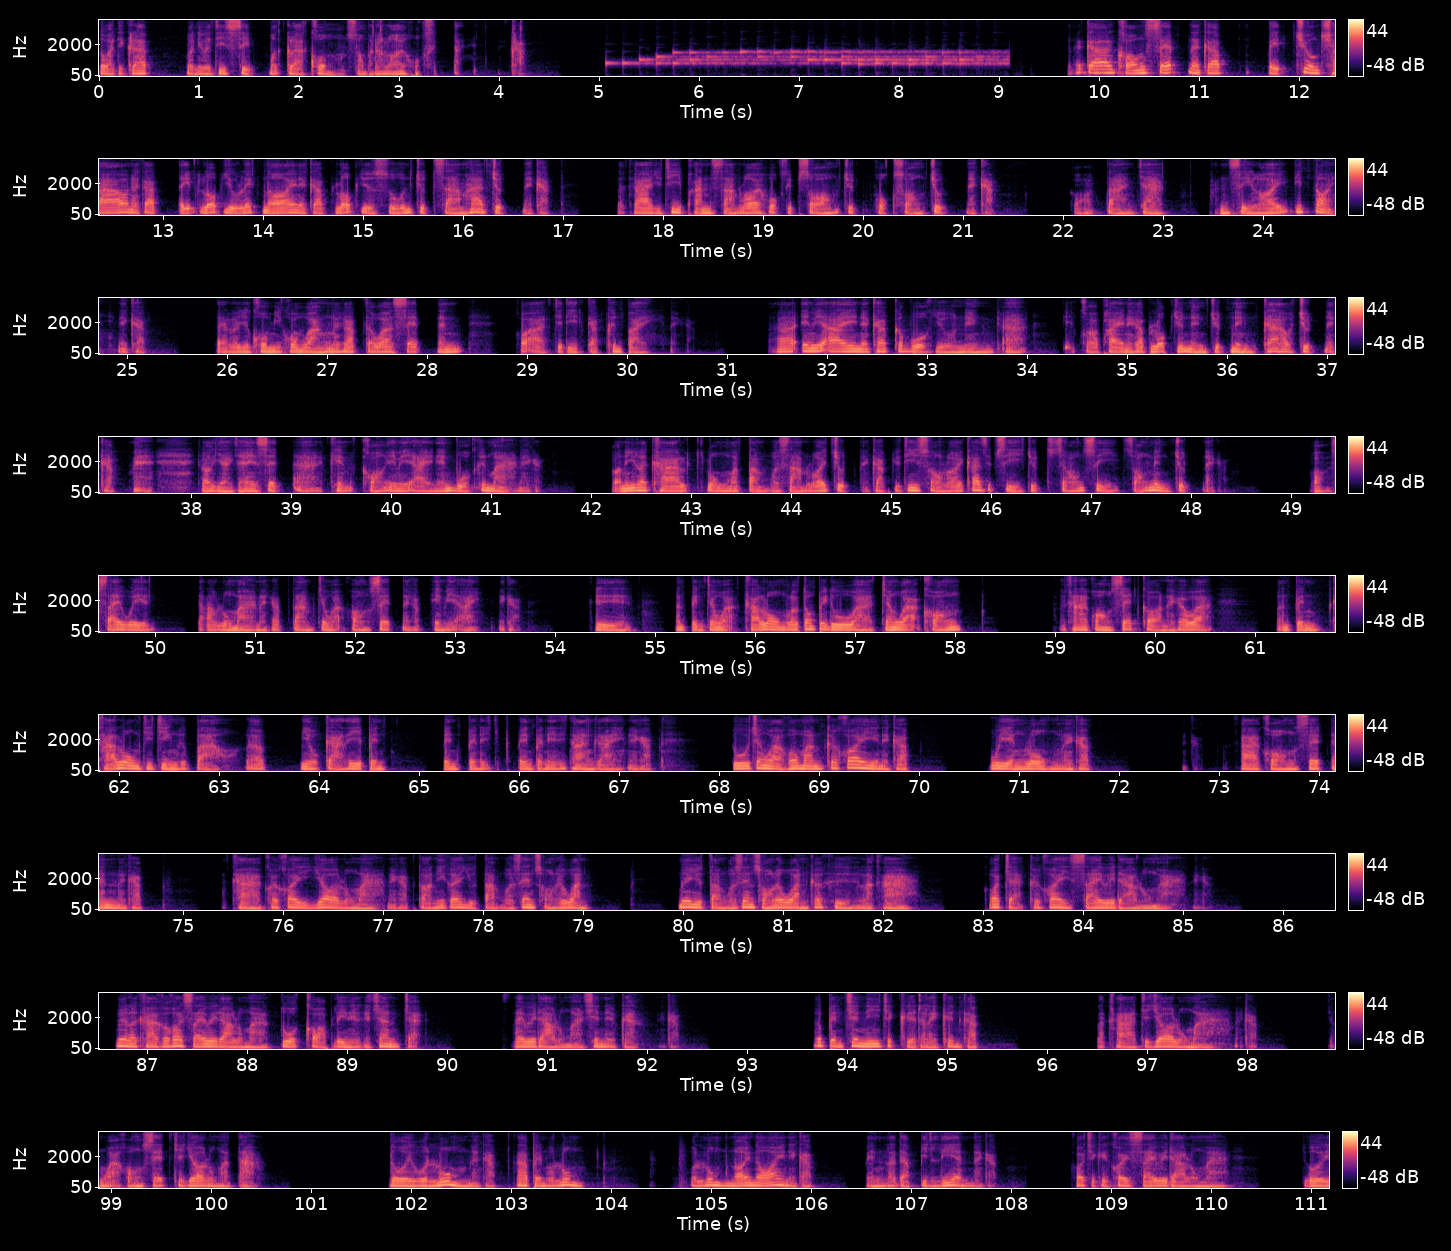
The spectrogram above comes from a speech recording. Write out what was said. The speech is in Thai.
สวัสดีครับ วันนี้วันที่ 10 มกราคม 2568นะครับ สถานการณ์ของเซตนะครับ ปิดช่วงเช้านะครับ ติดลบอยู่เล็กน้อยนะครับ ลบอยู่ 0.35 จุดนะครับ ราคาอยู่ที่ 1,362.62 จุดนะครับ ก็ต่างจาก 1,400 นิดหน่อยนะครับ แต่เรายังคงมีความหวังนะครับ แต่ว่าเซตนั้น ก็อาจจะดีดกลับขึ้นไปนะครับอ่า MAI นะครับก็บวกอยู่1อ่าขออภัยนะครับลบอยู่1.19จุดนะครับแหมเราอยากจะให้เซ็ตอ่าเข้มของ MAI เน้นบวกขึ้นมานะครับ ตอนนี้ราคาลงมาต่ำกว่า 300 จุดนะครับ อยู่ที่ 294.2421 จุดนะครับก็ไซด์เวย์ดาวลงมานะครับ ตามจังหวะของเซ็ตนะครับ MAI นะครับ คือมันเป็นจังหวะขาลงเราต้องไปดูว่าจังหวะของ ราคาของเซตก่อนนะครับว่า มันเป็นขาลงจริง ๆ หรือเปล่า แล้วมีโอกาสที่จะเป็นเป็นเป็นเป็นไปในทิศทางใดนะครับ ดูจังหวะของมันค่อยๆนะครับเวียงลงนะครับนะครับ ราคาของเซตนั้นนะครับ ราคาค่อยๆย่อลงมานะครับ ตอนนี้ก็อยู่ต่ำกว่าเส้น200วัน เมื่ออยู่ต่ำกว่าเส้น200วันก็คือราคา ก็จะค่อยๆไซด์เวดาวลงมานะครับ เมื่อราคาค่อยๆไซด์เวดาวลงมา ตัวกรอบ linear regression จะไซด์เวดาวลงมาเช่นเดียวกันนะครับ เมื่อเป็นเช่นนี้จะเกิดอะไรขึ้นครับ ราคาจะย่อลงมานะครับ จังหวะของเซตจะย่อลงมาตาม โดยวอลลุ่มนะครับ ถ้าเป็นวอลลุ่มวอลลุ่มน้อยๆนะครับ เป็นระดับบิลเลียนนะครับ ก็จะค่อยๆไซด์เวดาวลงมา โดย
